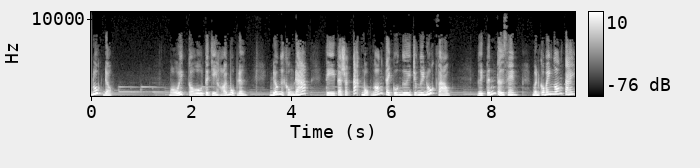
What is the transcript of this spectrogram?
nuốt độc. Mỗi câu ta chỉ hỏi một lần, nếu ngươi không đáp thì ta sẽ cắt một ngón tay của ngươi cho ngươi nuốt vào. Ngươi tính thử xem, mình có mấy ngón tay?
